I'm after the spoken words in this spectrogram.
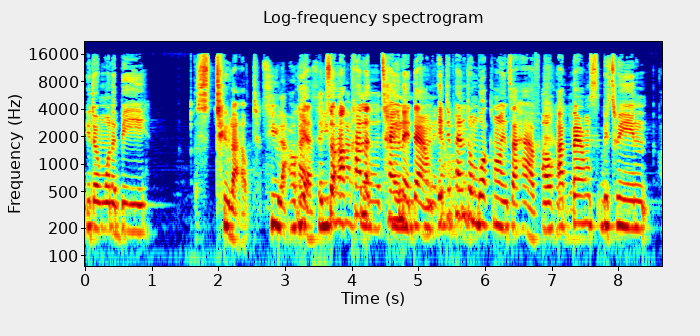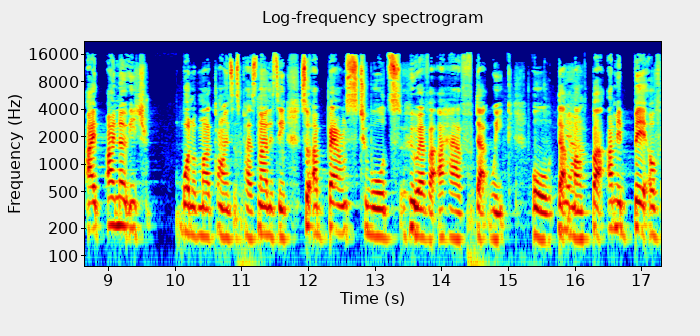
You don't want to be too loud. Too loud. Okay. Yeah, So you I kind of tone, it down. It depends on what clients I have. Okay, I yeah. bounce between. I I know each one of my clients' personality, so I bounce towards whoever I have that week or that Yeah. month. But I'm a bit of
